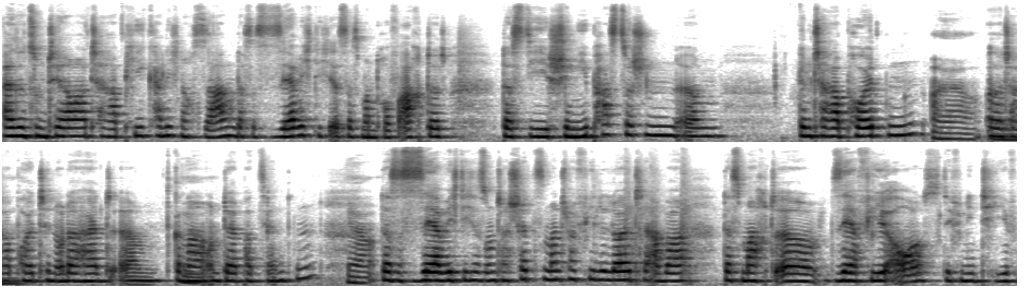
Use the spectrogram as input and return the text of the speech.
Also zum Thema Therapie kann ich noch sagen, dass es sehr wichtig ist, dass man darauf achtet, dass die Chemie passt zwischen ähm, dem Therapeuten, ah, ja. also Therapeutin oder halt, ähm, genau, ja. und der Patienten. Ja. Das ist sehr wichtig, das unterschätzen manchmal viele Leute, aber das macht äh, sehr viel aus, definitiv.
